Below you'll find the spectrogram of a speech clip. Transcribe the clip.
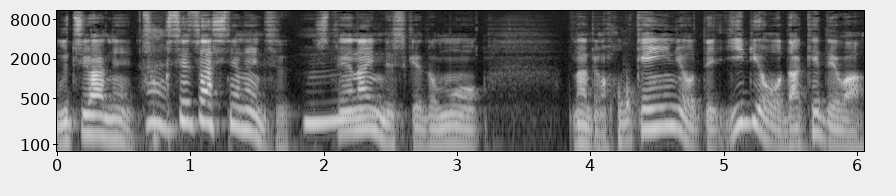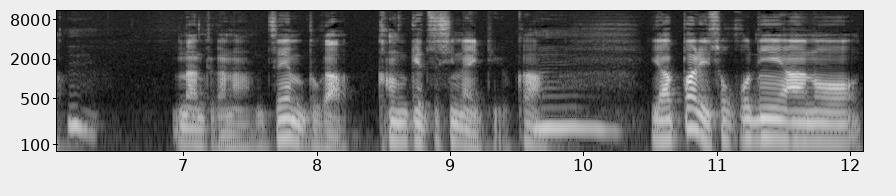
うちはね直接はしてないんです、はい、してないんですけどもなんていうか保険医療って医療だけでは、うん、なんていうかな全部が完結しないというか、やっぱりそこにあの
